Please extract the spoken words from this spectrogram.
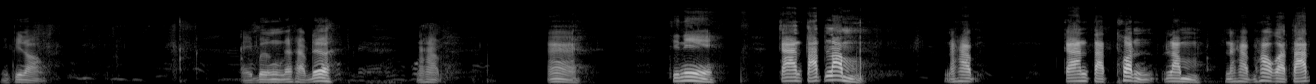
นี่พี่น้องให้เบิงนะครับ เด้อนะครับอ่าที่นี่การตัดลำนะครับ การตัดท่อนลำนะครับเท่ากับตัด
